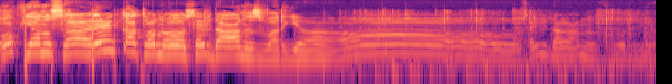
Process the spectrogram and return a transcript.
Okyanusa renk katan o sevdanız var ya. Sevdanız var ya.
